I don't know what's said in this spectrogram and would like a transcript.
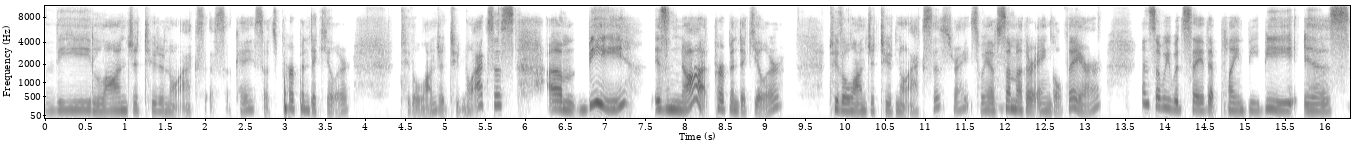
the longitudinal axis. Okay, so it's perpendicular to the longitudinal axis. Um, B is not perpendicular to the longitudinal axis, right? So we have some other angle there. And so we would say that plane BB is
